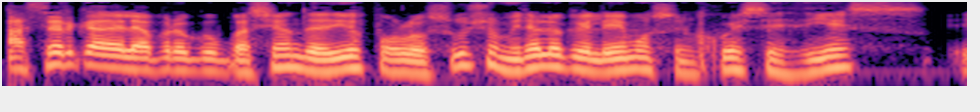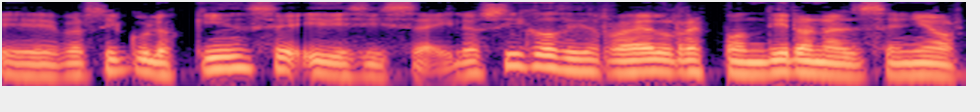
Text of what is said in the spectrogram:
Acerca de la preocupación de Dios por lo suyo, mira lo que leemos en jueces 10, eh, versículos 15 y 16. Los hijos de Israel respondieron al Señor,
